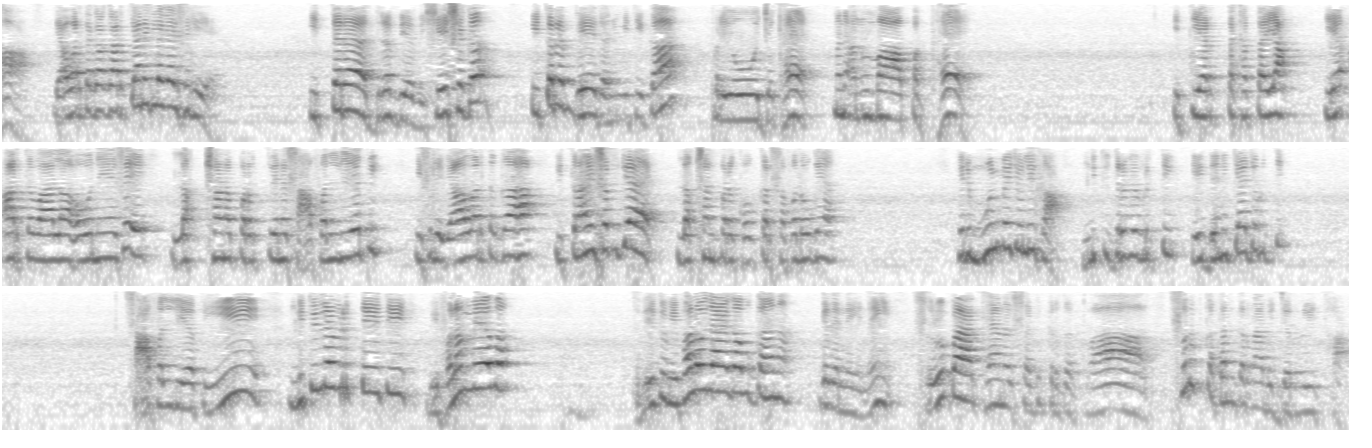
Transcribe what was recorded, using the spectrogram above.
व्यावर्तका का क्या निकलेगा इसलिए इतर द्रव्य विशेषक इतर भेद अनुमिति का प्रयोजक है मन अनुमापक। है इत्यर्थकतया यह अर्थ वाला होने से लक्षण पर साफल्य भी इसलिए व्यावर्त इतना ही शब्द क्या है? लक्षण पर होकर सफल हो गया। फिर मूल में जो लिखा नित्य द्रव्य वृत्ति ये देने क्या ज़रूरत थी? साफल्य नित्य द्रव्य वृत्ति विफलम में तो विफल हो जाएगा वो कहना। कहते, नहीं नहीं स्वरूप आख्यान स्वरूप कथन करना भी ज़रूरी था।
